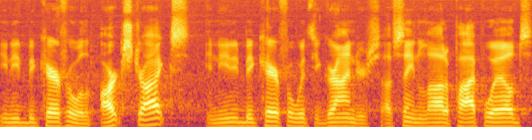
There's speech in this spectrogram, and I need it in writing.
You need to be careful with arc strikes and you need to be careful with your grinders. I've seen a lot of pipe welds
